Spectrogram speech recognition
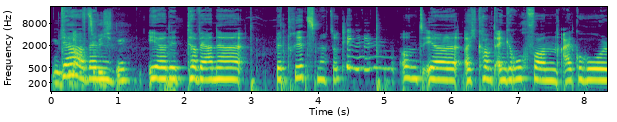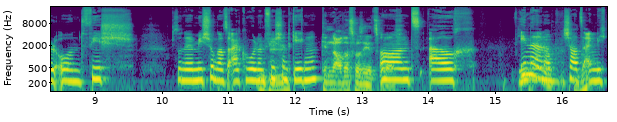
um mich Ja, wieder wenn- aufzurichten. Ihr die Taverne betritt, macht so kling und ihr, euch kommt ein Geruch von Alkohol und Fisch, so eine Mischung aus Alkohol und Fisch entgegen. Genau das, was ich jetzt brauche. Und auch Wie innen schaut es eigentlich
